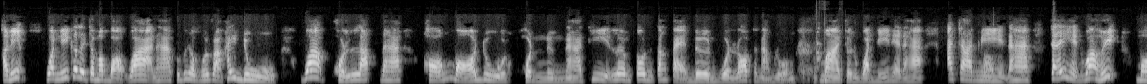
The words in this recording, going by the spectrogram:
คราวนี้วันนี้ก็เลยจะมาบอกว่านะคะคุณผู้ชมคุณผู้ฟังให้ดูว่าผลลัพธ์นะคะของหมอดูคนหนึ่งนะคะที่เริ่มต้นตั้งแต่เดินวนรอบสนามหลวงมาจนวันนี้เนี่ยนะคะอาจารย์มีนะคะจะได้เห็นว่าเฮ้ยหมอ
